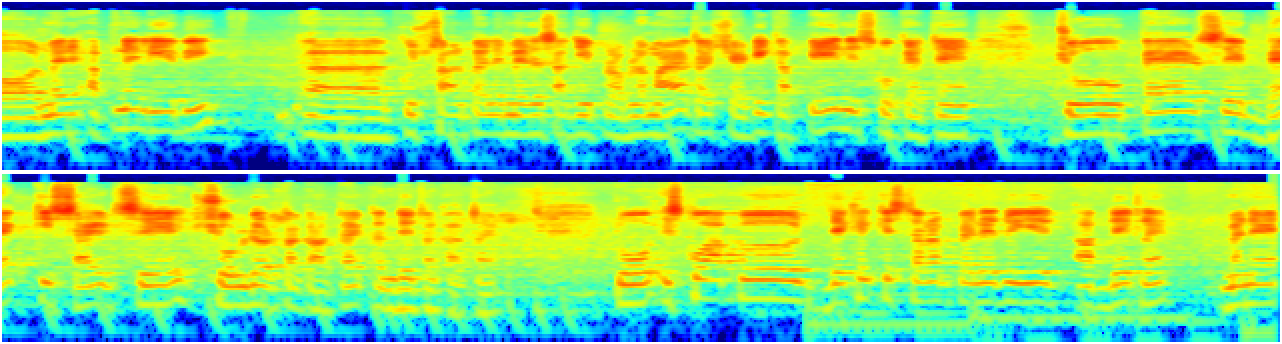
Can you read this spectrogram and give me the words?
और मेरे अपने लिए भी आ, कुछ साल पहले मेरे साथ ये प्रॉब्लम आया था। शेटी का पेन इसको कहते हैं जो पैर से बैक की साइड से शोल्डर तक आता है कंधे तक आता है। तो इसको आप देखें किस तरह पहले तो ये आप देख लें। मैंने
